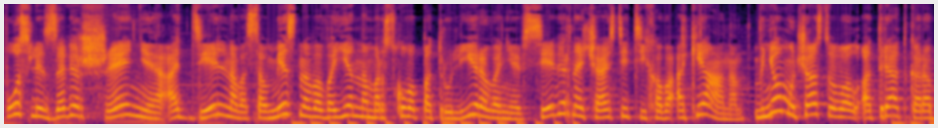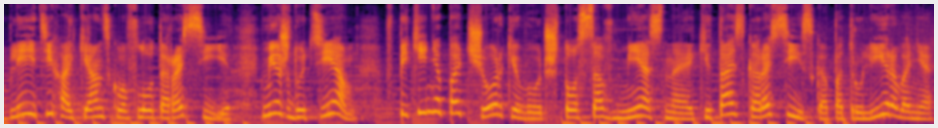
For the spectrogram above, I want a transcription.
после завершения отдельного совместного военно-морского патрулирования в северной части Тихого океана. В нем участвовал отряд кораблей Тихоокеанского флота России. Между тем, в Пекине подчеркивают, что совместное китайско-российское патрулирование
